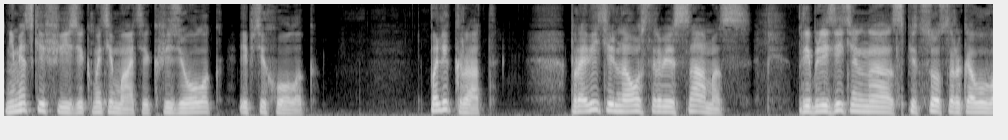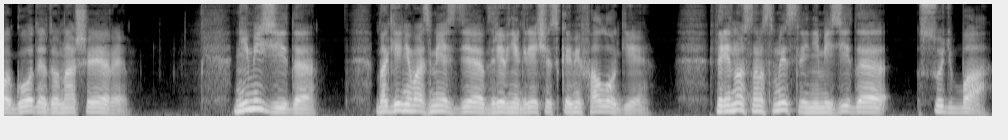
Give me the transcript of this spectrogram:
немецкий физик, математик, физиолог и психолог. Поликрат, правитель на острове Самос, приблизительно с 540 года до нашей эры. Немезида, богиня возмездия в древнегреческой мифологии. В переносном смысле Немезида – судьба,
